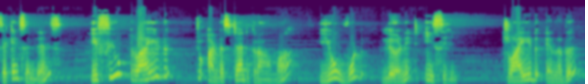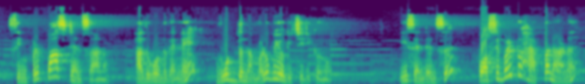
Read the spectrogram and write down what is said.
Second sentence if you tried to understand grammar you would learn it easily tried എന്നത് സിമ്പിൾ പാസ്റ്റ് ടെൻസ് ആണ്. അതുകൊണ്ട് തന്നെ വുഡ് നമ്മൾ ഉപയോഗിച്ചിരിക്കുന്നു. ഈ സെന്റൻസ് പോസിബിൾ ടു ഹാപ്പൺ ആണ്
